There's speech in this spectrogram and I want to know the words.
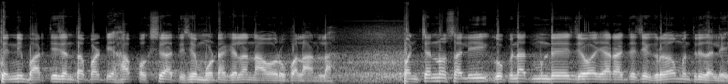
त्यांनी भारतीय जनता पार्टी हा पक्ष अतिशय मोठा केला नावारूपाला आणला. पंच्याण्णव साली गोपीनाथ मुंडे जेव्हा या राज्याचे गृहमंत्री झाले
